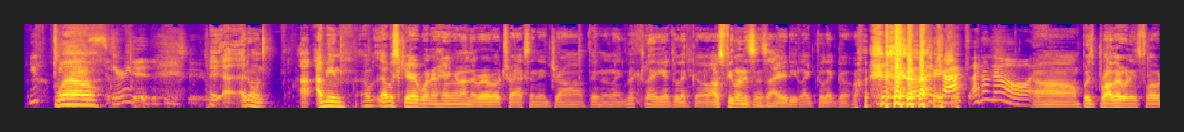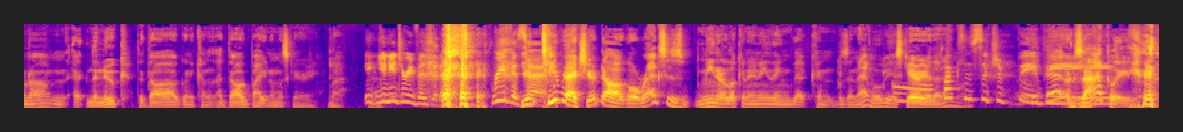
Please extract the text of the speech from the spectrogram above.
you well As a scary. kid, the thing is scary. I, I don't. I, I mean, I, was- I was scared when they're hanging on the railroad tracks and they dropped and like, look, like you had to let go. I was feeling this anxiety, like to let go. Go the tracks. I don't know. um, but his brother when he's floating up, uh, the nuke, the dog when he comes, a dog biting him was scary. But You need to revisit it. Revisit. your T Rex, your dog, oh Rex is meaner looking than anything that can was in that movie. It's scarier Aw, than that. Rex movie. is such a baby. Yeah, exactly. Rex is the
